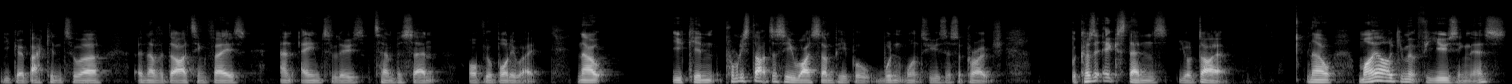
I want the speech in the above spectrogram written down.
You go back into a, another dieting phase and aim to lose 10% of your body weight. Now, you can probably start to see why some people wouldn't want to use this approach because it extends your diet. Now, my argument for using this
